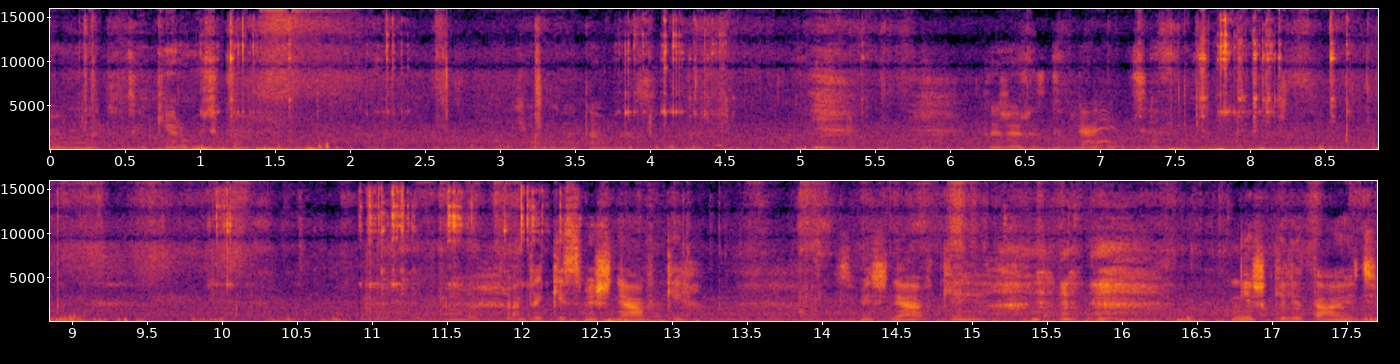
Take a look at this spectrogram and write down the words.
От, це Кіруська. Що вона там у нас? Теж роздивляється. А, А такі смішнявки. Смішнявки. Ніжки літають.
